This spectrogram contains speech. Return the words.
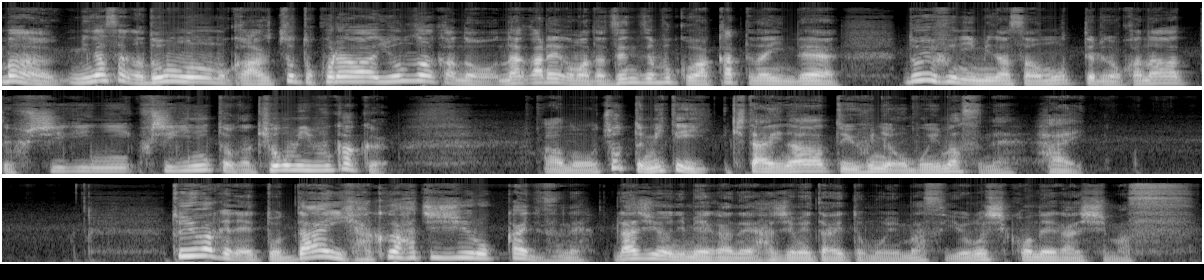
まあ、皆さんがどう思うのか、ちょっとこれは世の中の流れがまだ全然僕分かってないんで、どういうふうに皆さん思ってるのかなって不思議に、不思議にとか興味深く、あの、ちょっと見ていきたいなというふうには思いますね。はい。というわけで、えっと、第186回ですね。ラジオにメガネ始めたいと思います。よろしくお願いします。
